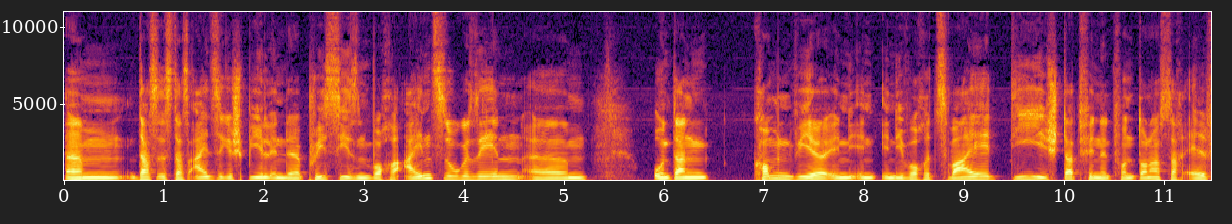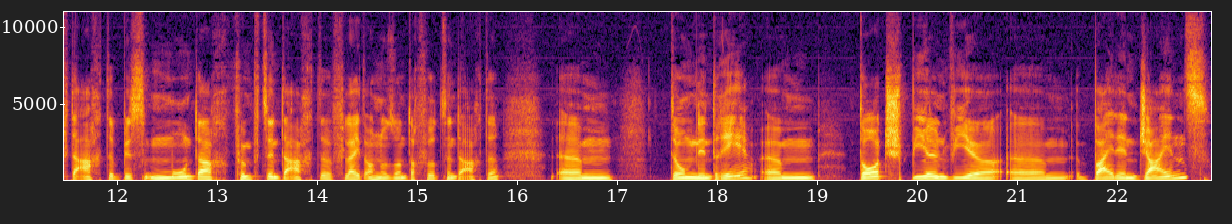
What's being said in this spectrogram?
Ähm, das ist das einzige Spiel in der Preseason Woche 1 so gesehen. Ähm, und dann kommen wir in, in, in die Woche 2, die stattfindet von Donnerstag 11.8. bis Montag 15.8., vielleicht auch nur Sonntag 14.8. Ähm, um den Dreh. Ähm, dort spielen wir ähm, bei den Giants.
